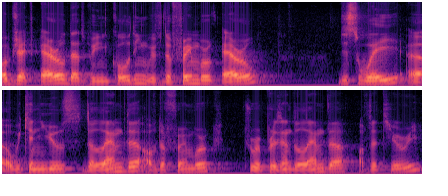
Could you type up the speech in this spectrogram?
object arrow that we're encoding with the framework arrow. This way, uh, we can use the lambda of the framework to represent the lambda of the theory,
